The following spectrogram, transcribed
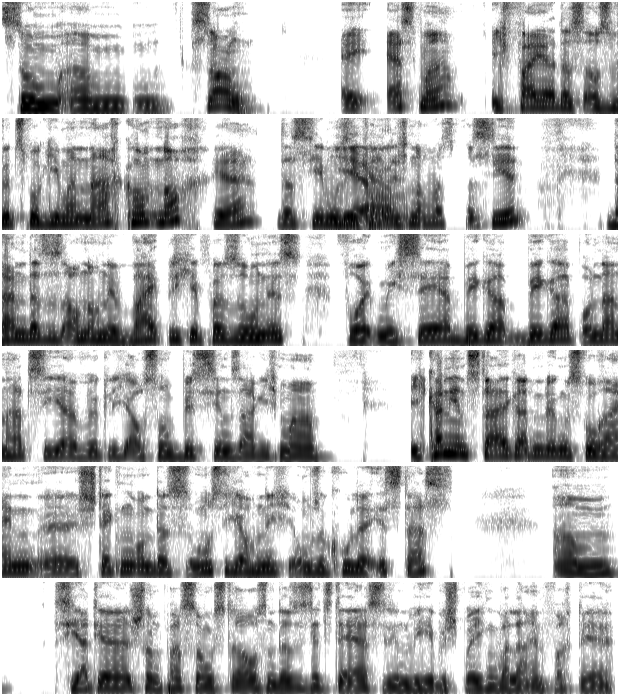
zum ähm, Song. Ey, erstmal, ich feiere, dass aus Würzburg jemand nachkommt noch, ja, dass hier musikalisch yeah, noch was passiert. Dann, dass es auch noch eine weibliche Person ist, freut mich sehr. Big up, big up. Und dann hat sie ja wirklich auch so ein bisschen, sag ich mal, ich kann ihren Style gerade nirgendwo reinstecken äh, und das muss ich auch nicht. Umso cooler ist das. Ähm, sie hat ja schon ein paar Songs draußen. Das ist jetzt der erste, den wir hier besprechen, weil er einfach der,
